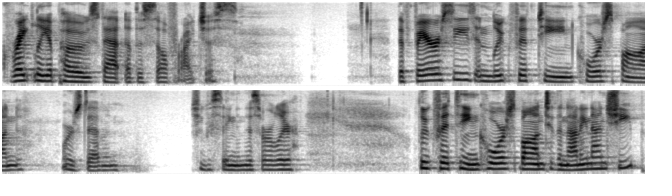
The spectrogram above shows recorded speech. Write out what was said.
greatly opposed that of the self righteous. The Pharisees in Luke 15 correspond. Where's Devin? She was singing this earlier. Luke 15 correspond to the 99 sheep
